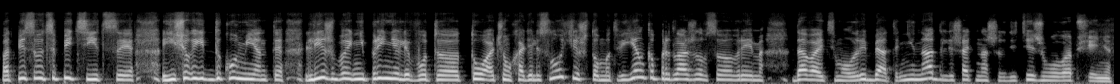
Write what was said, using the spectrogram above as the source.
Подписываются петиции, еще какие-то документы. Лишь бы не приняли вот э, то, о чем ходили слухи, что Матвиенко предложил в свое время. Давайте, мол, ребята, не надо лишать наших детей живого общения.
